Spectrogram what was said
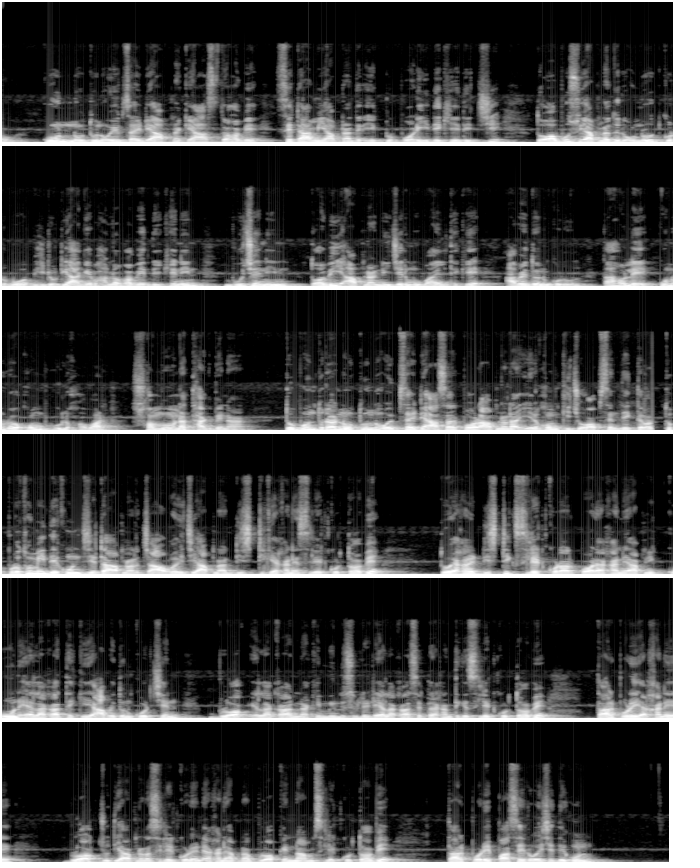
কোন নতুন ওয়েবসাইটে আপনাকে আসতে হবে সেটা আমি আপনাদের একটু পরেই দেখিয়ে দিচ্ছি। তো অবশ্যই আপনাদের অনুরোধ করব ভিডিওটি আগে ভালোভাবে দেখে নিন, বুঝে নিন, তবেই আপনার নিজের মোবাইল থেকে আবেদন করুন। তাহলে কোনো রকম ভুল হওয়ার সম্ভাবনা থাকবে না। তো বন্ধুরা, নতুন ওয়েবসাইটে আসার পর আপনারা এরকম কিছু অপশান দেখতে পাবেন। তো প্রথমেই দেখুন যেটা আপনার চাওয়া হয়েছে, আপনার ডিস্ট্রিক্ট এখানে সিলেক্ট করতে হবে। তো এখানে ডিস্ট্রিক্ট সিলেক্ট করার পর এখানে আপনি কোন এলাকা থেকে আবেদন করছেন ব্লক এলাকা নাকি মিউনিসিপ্যালিটি এলাকা, সেটা এখান থেকে সিলেক্ট করতে হবে। তারপরে এখানে ব্লক যদি আপনারা সিলেক্ট করেন, এখানে আপনার ব্লকের নাম সিলেক্ট করতে হবে। তারপরে পাশে রয়েছে দেখুন,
